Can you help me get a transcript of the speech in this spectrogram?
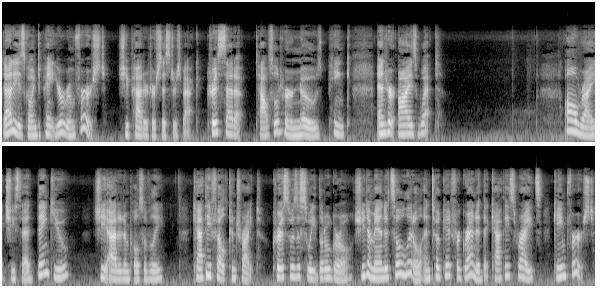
Daddy is going to paint your room first. She patted her sister's back. Chris sat up, tousled her nose pink and her eyes wet. All right, she said. Thank you, she added impulsively. Cathy felt contrite. Chris was a sweet little girl. She demanded so little and took it for granted that Cathy's rights came first.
